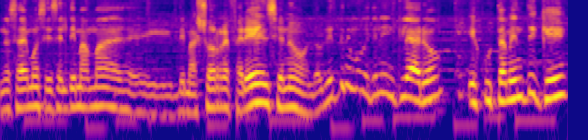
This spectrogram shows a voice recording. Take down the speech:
no sabemos si es el tema más eh, de mayor referencia o no. Lo que tenemos que tener en claro es justamente que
